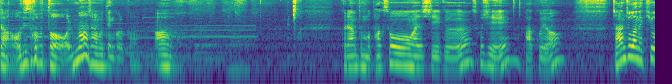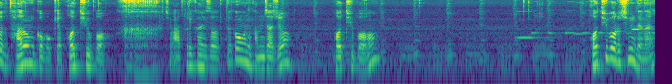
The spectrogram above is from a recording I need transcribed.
진짜 어디서부터 얼마나 잘못된 걸까? 아휴. 그래 아무튼 뭐 박송 아저씨 그 소식 봤고요. 자 한 주간의 키워드 다음 거 볼게요. VTuber. 하, 지금 아프리카에서 뜨거운 감자죠. VTuber. VTuber로 치면 되나요?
